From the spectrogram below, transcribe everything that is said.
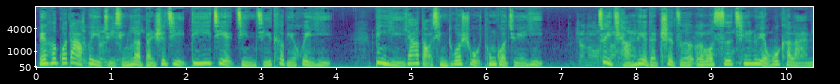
联合国大会举行了本世纪第一届紧急特别会议，并以压倒性多数通过决议，最强烈的斥责俄罗斯侵略乌克兰，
